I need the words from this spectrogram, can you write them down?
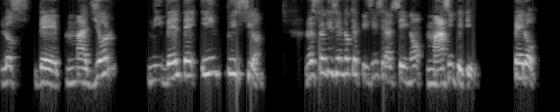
los de mayor nivel de intuición. No estoy diciendo que Pisces sea el signo más intuitivo, pero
